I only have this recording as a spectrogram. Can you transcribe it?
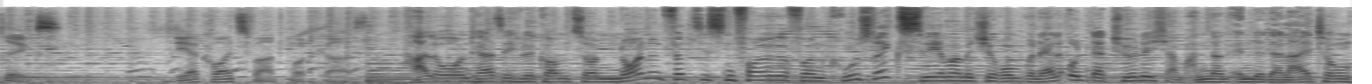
Tricks, der Kreuzfahrt-Podcast. Hallo und herzlich willkommen zur 49. Folge von Cruise Tricks, wie immer mit Jerome Brunel und natürlich am anderen Ende der Leitung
